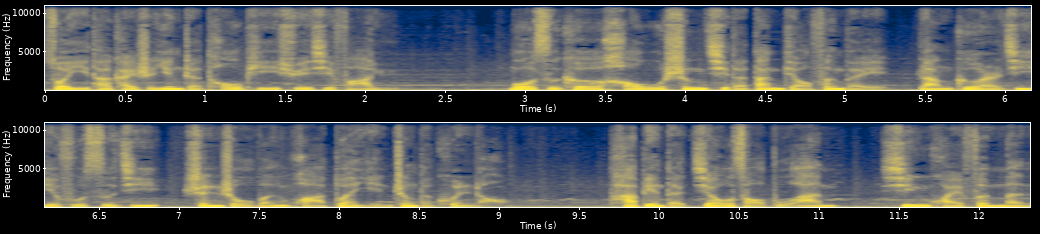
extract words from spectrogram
所以他开始硬着头皮学习法语。莫斯科毫无生气的单调氛围让戈尔基耶夫斯基深受文化断瘾症的困扰，他变得焦躁不安。心怀愤懑，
